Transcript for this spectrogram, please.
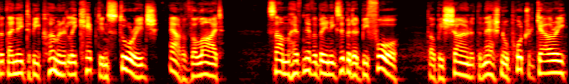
that they need to be permanently kept in storage out of the light. Some have never been exhibited before. They'll be shown at the National Portrait Gallery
